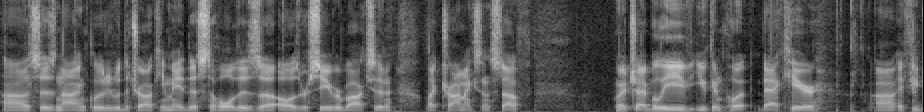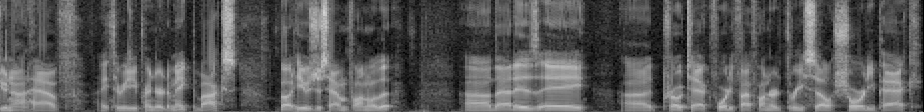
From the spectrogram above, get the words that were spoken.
Uh, this is not included with the truck. He made this to hold his uh, all his receiver box and electronics and stuff which I believe you can put back here uh, if you do not have a 3D printer to make the box. But he was just having fun with it. Uh, that is a uh, ProTac 4500 3-cell shorty pack.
